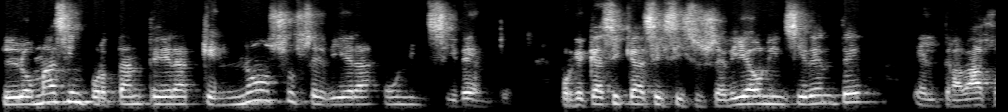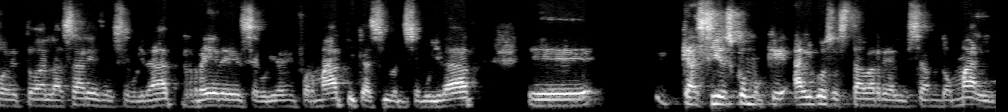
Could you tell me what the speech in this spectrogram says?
lo más importante era que no sucediera un incidente, porque casi casi si sucedía un incidente, el trabajo de todas las áreas de seguridad, redes, seguridad informática, ciberseguridad, eh, casi es como que algo se estaba realizando mal.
